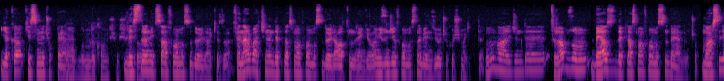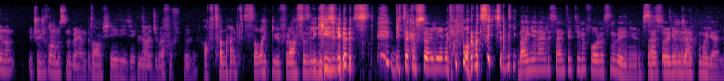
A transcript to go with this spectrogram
yaka kesimini çok beğendim. evet bunu da konuşmuştuk. Leicester'ın iç saha forması da öyle hakeza. Fenerbahçe'nin deplasman forması da öyle altın rengi olan. 100. yıl formasına benziyor. O çok hoşuma gitti. Onun haricinde Trabzon'un beyaz deplasman formasını beğendim çok. Marsilya'nın 3. formasını beğendim. Tam şey diyecektim. Lacivert hafif böyle. Haftalardır salak gibi Fransız Ligi izliyoruz. bir takım söyleyemedik forması için. Ben genelde Saint Etienne'in formasını beğeniyorum. Sen söyleyince evet. aklıma geldi.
